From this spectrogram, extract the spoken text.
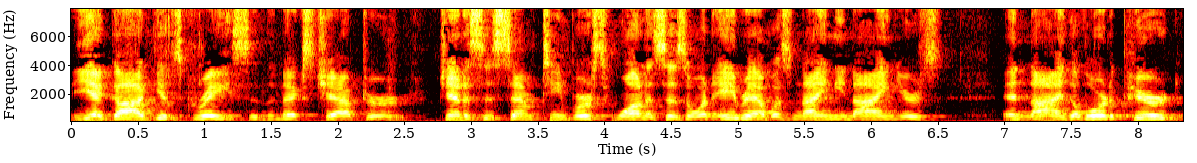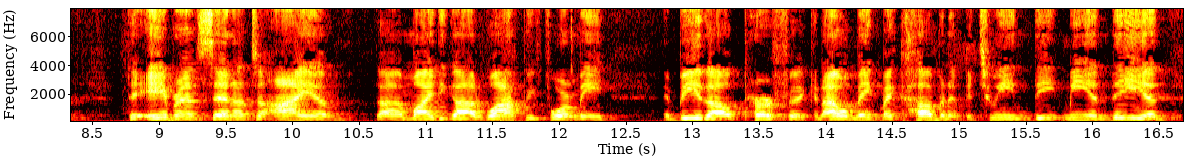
And yet God gives grace in the next chapter. Genesis 17, verse 1, it says, And when Abraham was 99 years and 9, the Lord appeared to Abraham and said unto I am the Almighty God, walk before me and be thou perfect. And I will make my covenant between thee, me and thee and,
